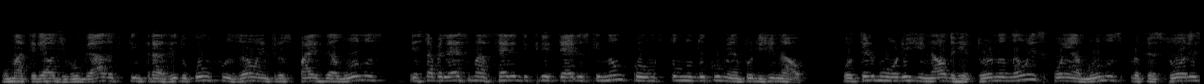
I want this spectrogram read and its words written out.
O material divulgado, que tem trazido confusão entre os pais de alunos, estabelece uma série de critérios que não constam no documento original. O termo original de retorno não expõe alunos, professores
